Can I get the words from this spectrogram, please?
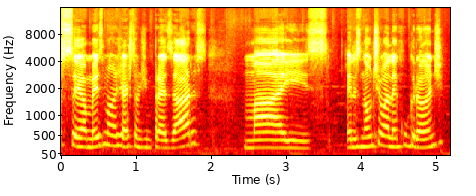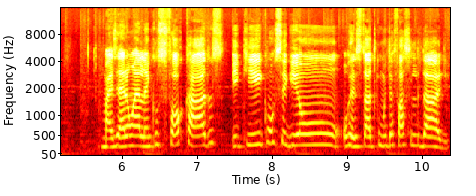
ser a mesma gestão de empresários, mas eles não tinham um elenco grande. Mas eram elencos focados e que conseguiam o resultado com muita facilidade,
